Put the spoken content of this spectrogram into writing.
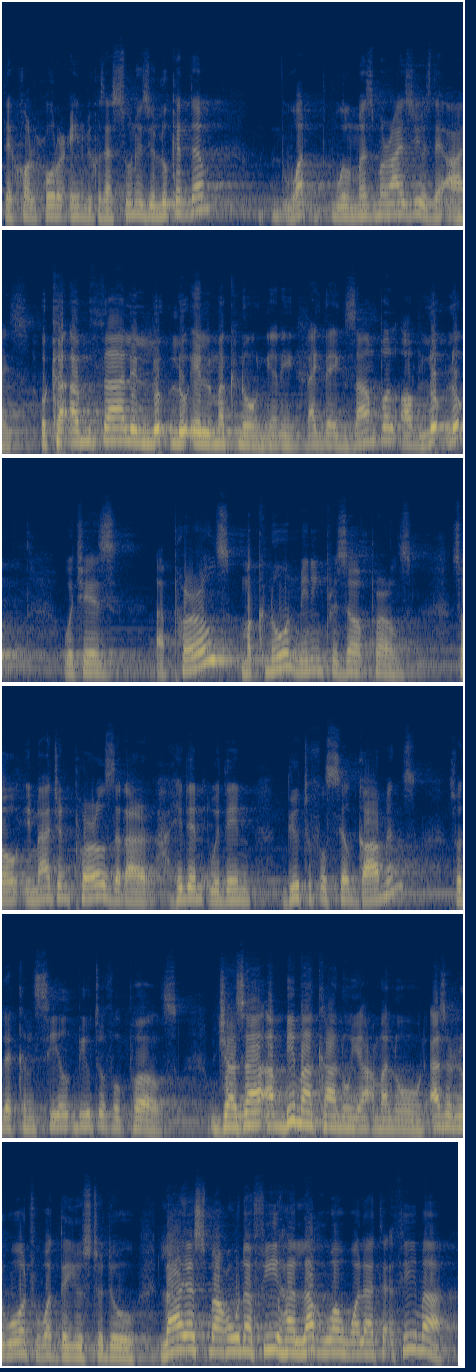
They're called Hur'in because as soon as you look at them, what will mesmerize you is their eyes. Like the example of lu'lu, which is uh, pearls, maknoon meaning preserved pearls. So imagine pearls that are hidden within beautiful silk garments. So they're concealed beautiful pearls. جزاء بما كانوا يعملون as a reward for what they used to do لا يسمعون فيها لغوا ولا تأثيما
